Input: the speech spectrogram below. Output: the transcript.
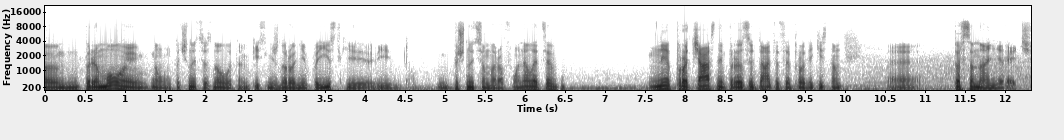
перемогою. Ну, почнуться знову там якісь міжнародні поїздки і там почнуться марафони. Але це не про час, не про результати, це про якісь там е, персональні речі.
